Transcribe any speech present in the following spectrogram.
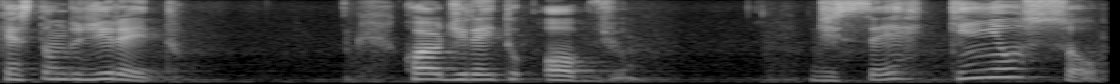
questão do direito. Qual é o direito óbvio? De ser quem eu sou.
